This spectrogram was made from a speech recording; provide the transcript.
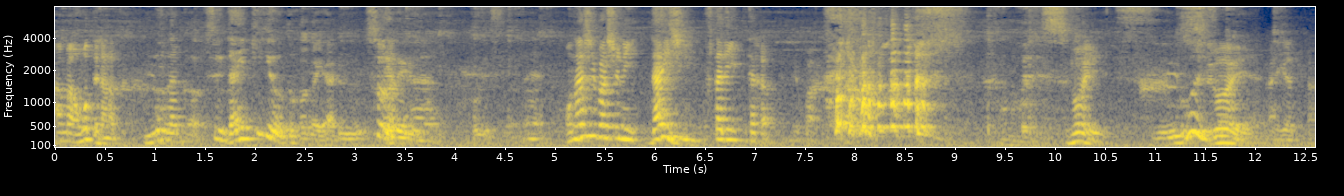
あんま思ってなかった。ねなんかそういう大企業とかがやるレベルのことですよね。同じ場所に大臣2人いたからすごい。すごいですすごい。ありがた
